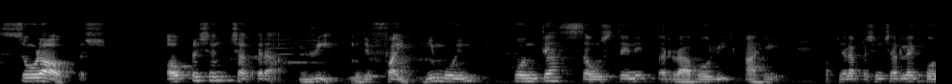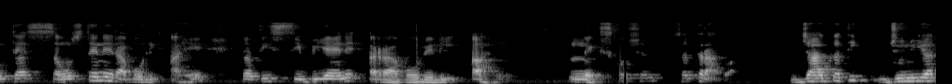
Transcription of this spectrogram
सोळा प्रश्न ऑपरेशन चक्रा व्ही म्हणजे फाईव्ह ही मोहीम कोणत्या संस्थेने राबवली आहे? आपल्याला प्रश्न विचारलाय कोणत्या संस्थेने राबवली आहे? तर ती सीबीआयने राबवलेली आहे. नेक्स्ट क्वेश्चन सतरावा. जागतिक ज्युनियर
